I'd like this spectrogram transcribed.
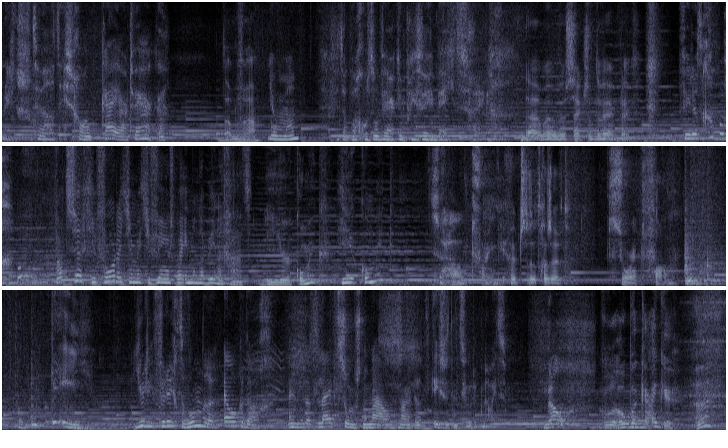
niks van. Terwijl het is gewoon keihard werken. Dag mevrouw. Jongeman, ik vind het ook wel goed om werk en privé een beetje te scheiden. Daarom hebben we seks op de werkplek. Vind je dat grappig? Wat zeg je voordat je met je vingers bij iemand naar binnen gaat? Hier kom ik. Hier kom ik. Ze houdt van je. Heeft ze dat gezegd? Soort van. Oké. Jullie verrichten wonderen elke dag. En dat lijkt soms normaal, maar dat is het natuurlijk nooit. Nou, ik wil er hoop bij kijken. Hè?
